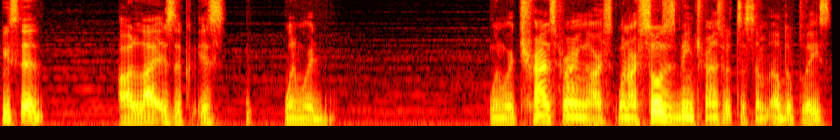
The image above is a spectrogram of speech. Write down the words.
You said our life is the is when we're when we're transferring our when our souls is being transferred to some other place.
